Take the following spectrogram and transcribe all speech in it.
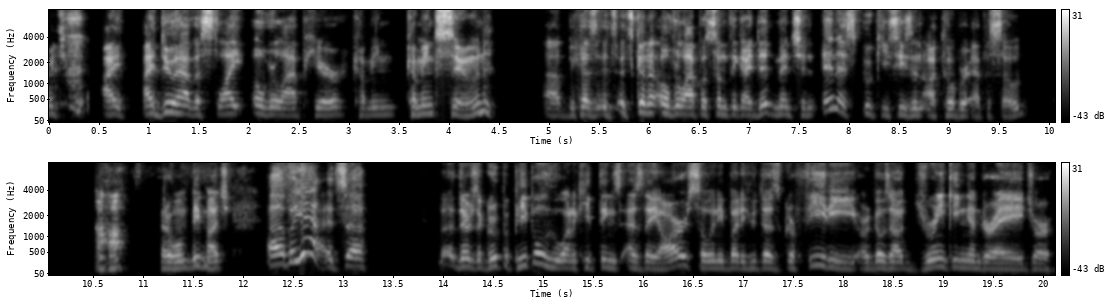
which I I do have a slight overlap here coming coming soon, uh, because it's it's going to overlap with something I did mention in a spooky season October episode. Uh huh. But it won't be much. Uh, but yeah, it's a uh, there's a group of people who want to keep things as they are. So anybody who does graffiti or goes out drinking underage or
